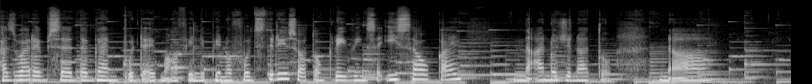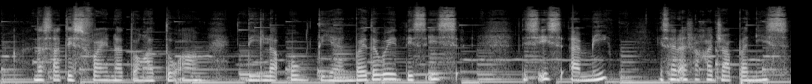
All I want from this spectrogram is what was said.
as what I've said daghan po dai mga Filipino foods diri so atong craving sa isaw kay na ano dyan na to na na-satisfy na to nga to ang dila og tiyan. By the way, this is this is Emmy. Isa na siya ka Japanese.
